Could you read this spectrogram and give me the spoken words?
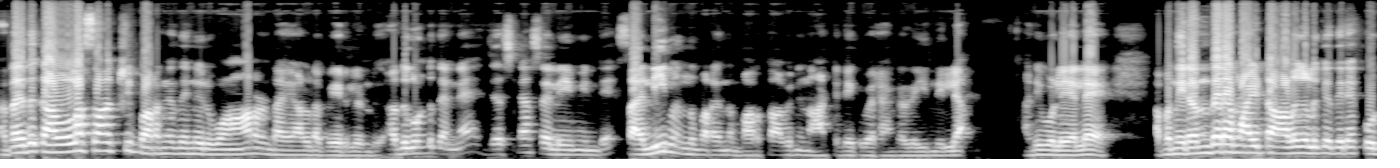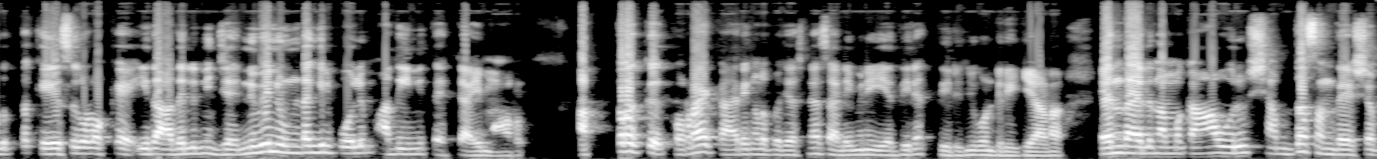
അതായത് കള്ളസാക്ഷി പറഞ്ഞതിന് ഒരു വാറണ്ട് അയാളുടെ പേരിലുണ്ട്. അതുകൊണ്ട് തന്നെ ജസ്ന സലീമിന്റെ സലീം എന്ന് പറയുന്ന ഭർത്താവിന് നാട്ടിലേക്ക് വരാൻ കഴിയുന്നില്ല. അടിപൊളിയല്ലേ അപ്പൊ നിരന്തരമായിട്ട് ആളുകൾക്കെതിരെ കൊടുത്ത കേസുകളൊക്കെ ഇത് അതിലിനി ഇനി ജെനുവിൻ ഉണ്ടെങ്കിൽ പോലും അത് ഇനി തെറ്റായി മാറും. അത്രയ്ക്ക് കുറെ കാര്യങ്ങൾ ഇപ്പൊ ജസ്ന സലീമിന് എതിരെ തിരിഞ്ഞുകൊണ്ടിരിക്കുകയാണ്. എന്തായാലും നമുക്ക് ആ ഒരു ശബ്ദ സന്ദേശം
